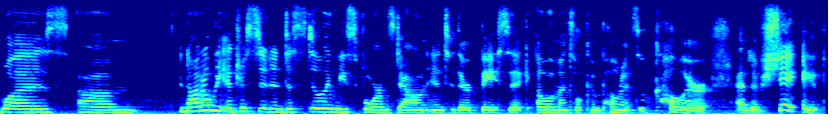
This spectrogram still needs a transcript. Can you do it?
was um, not only interested in distilling these forms down into their basic elemental components of color and of shape,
